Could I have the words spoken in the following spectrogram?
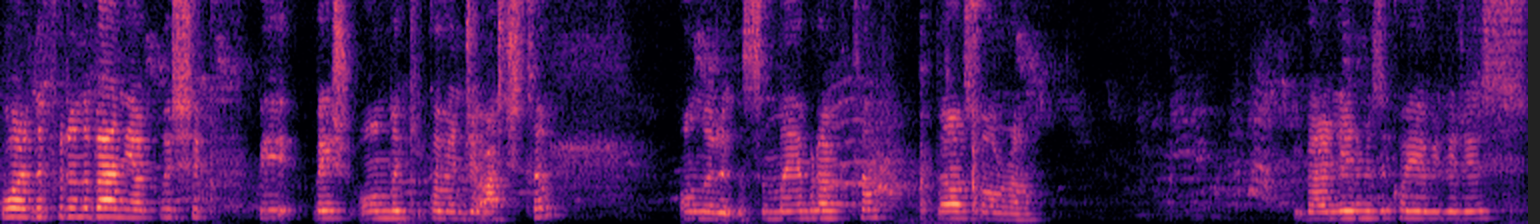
Bu arada fırını ben yaklaşık bir 5-10 dakika önce açtım. Onları ısınmaya bıraktım. Daha sonra biberlerimizi koyabiliriz.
